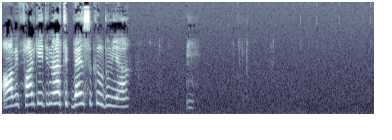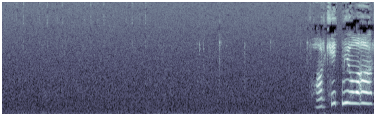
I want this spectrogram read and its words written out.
Abi fark edin artık ben sıkıldım ya. Fark etmiyorlar.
